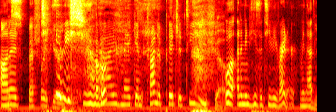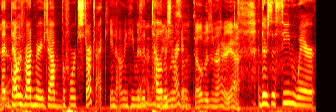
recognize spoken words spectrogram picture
on Especially a if TV show. guy making trying to pitch a TV show. Well, and I mean, he's a TV writer. I mean, that, Yeah. that, that was Roddenberry's job before Star Trek. You know, I mean, he was Yeah, a television was writer. a television writer, yeah. There's a scene where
